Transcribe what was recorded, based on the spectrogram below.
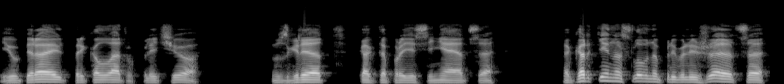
и упирают приклад в плечо. Взгляд как-то проясняется, а картина словно приближается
